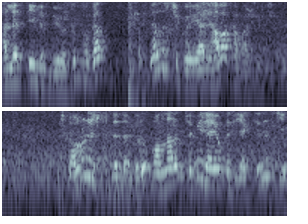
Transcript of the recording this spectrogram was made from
hallettiydim diyorsun fakat yanlış çıkıyor yani hava kabarcığı çıkıyor. İşte onun üstünde de durup onları tümüyle yok edeceksiniz ki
